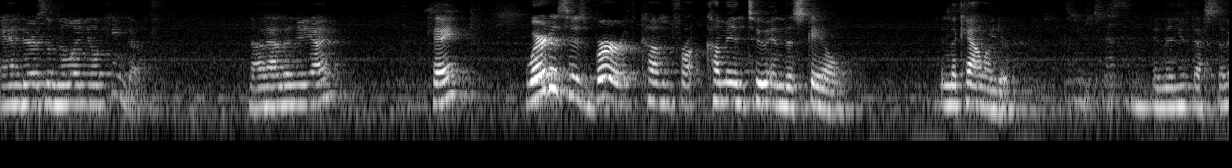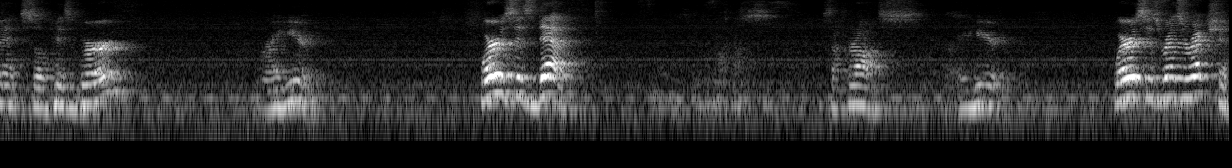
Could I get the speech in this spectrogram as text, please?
And there's the millennial kingdom. Naalala niyo yan? Okay? Where does his birth come from come into in the scale? In the calendar? In the New Testament. So his birth right here. Where is his death? Sa cross. Right here. Where is his resurrection?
